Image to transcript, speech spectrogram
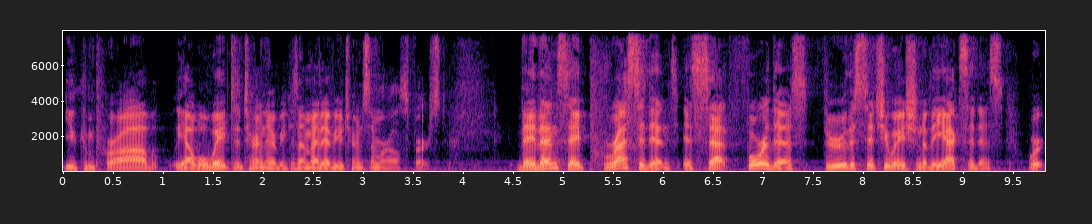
you can probably, yeah, we'll wait to turn there because I might have you turn somewhere else first. They then say precedent is set for this through the situation of the Exodus, where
